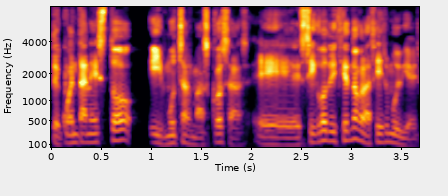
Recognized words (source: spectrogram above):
te cuentan esto y muchas más cosas. Eh, sigo diciendo que lo hacéis muy bien.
